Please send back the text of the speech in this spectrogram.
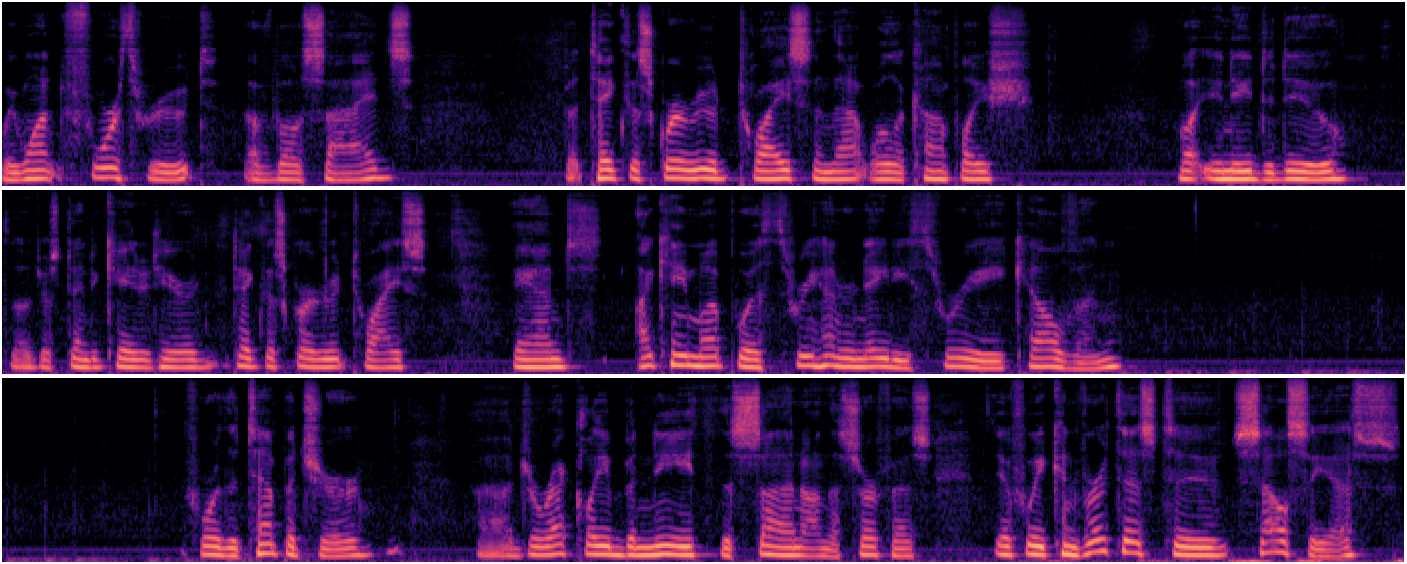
We want fourth root of both sides, but take the square root twice and that will accomplish what you need to do. So just indicate it here, take the square root twice, and I came up with 383 Kelvin for the temperature uh, directly beneath the sun on the surface. If we convert this to Celsius,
